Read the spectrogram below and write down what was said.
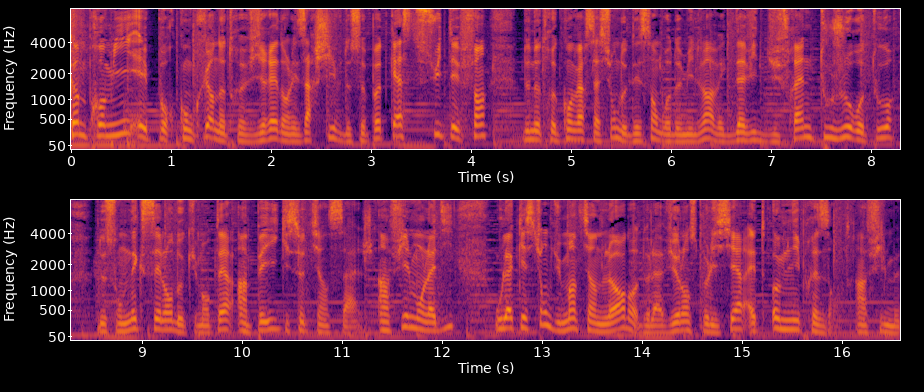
Comme promis, et pour conclure notre virée dans les archives de ce podcast, suite et fin de notre conversation de décembre 2020 avec David Dufresne, toujours autour de son excellent documentaire Un pays qui se tient sage. Un film, on l'a dit, où la question du maintien de l'ordre, de la violence policière est omniprésente. Un film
